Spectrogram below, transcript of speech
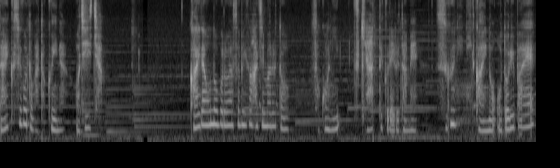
大工仕事が得意なおじいちゃん。階段を上る遊びが始まるとそこに付き合ってくれるためすぐに2階の踊り場へ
